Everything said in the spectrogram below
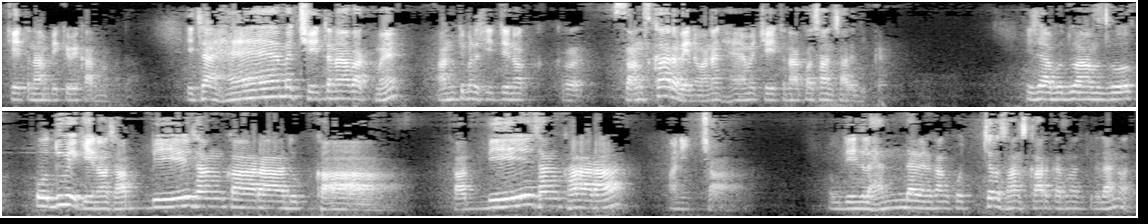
චේතනාම්බිකවේ කර්මයක් එචා හැම චේතනාවක්ම අන්තිමට සිද්ධ වෙන සංස්කාර වෙනවා නම් හැම චේතනාවක්ම සංසාර දික්ක. ඉසා බුදුහාමුදුරුවෝ පොදුවේ කියනවා සබ්බේ සංඛාරා දුක්ඛා. සබ්බේ සංඛාරා අනිච්චා. උදේ ඉඳලා හැන්ද වෙනකන් කොච්චර සංස්කාර කරනවද කියලා දන්නවද?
